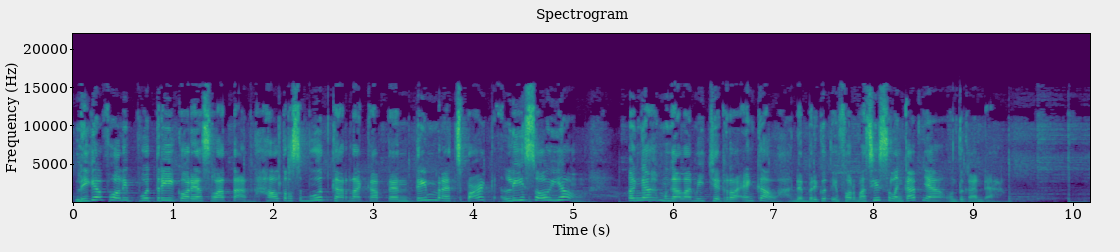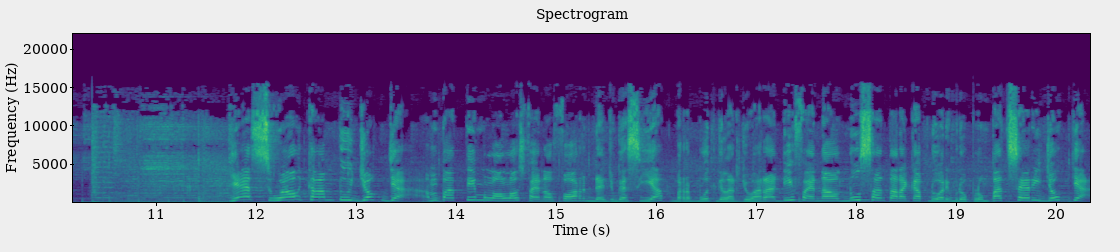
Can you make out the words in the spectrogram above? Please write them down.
Liga Voli Putri Korea Selatan. Hal tersebut karena kapten tim Red Spark Lee So Young tengah mengalami cedera engkel. Dan berikut informasi selengkapnya untuk Anda. Yes, welcome to Jogja. Empat tim lolos Final Four dan juga siap berebut gelar juara di Final Nusantara Cup 2024 seri Jogja.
